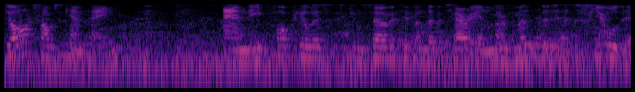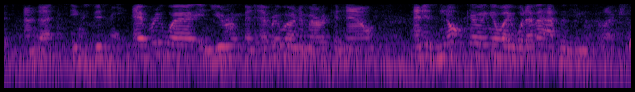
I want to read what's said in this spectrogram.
Donald Trump's campaign and the populist, conservative, and libertarian movement that has fueled it and that exists everywhere in Europe and everywhere in America now and is not going away whatever happens in this election.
